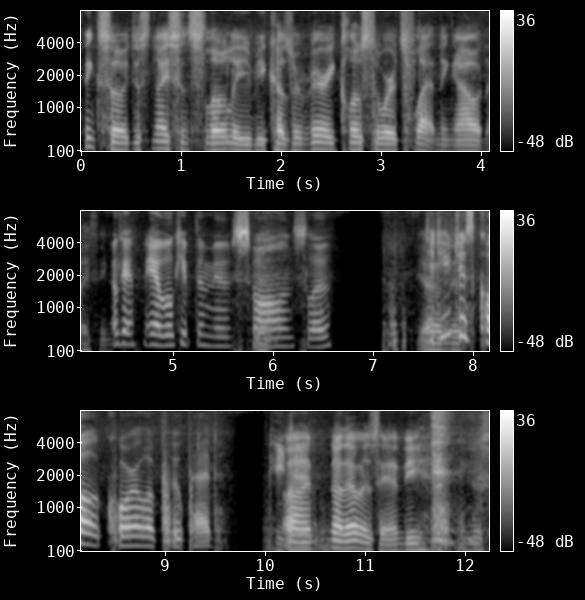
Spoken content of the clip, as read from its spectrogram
think so, just nice and slowly because we're very close to where it's flattening out, I think. Okay, yeah, we'll keep the moves small and slow. Yeah, Did you just call a coral a poop head? He Uh, did. no, that was Andy. Just-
